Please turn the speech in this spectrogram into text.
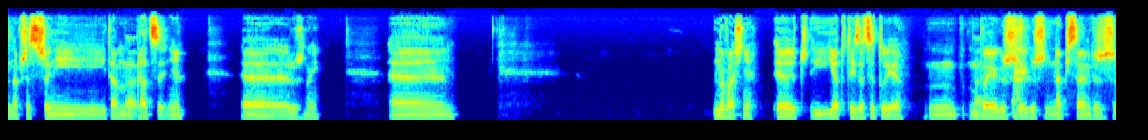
na przestrzeni tam tak. pracy, nie? Mhm. Różnej. No właśnie. E, ja tutaj zacytuję tak. Bo jak już, jak już napisałem wiesz,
